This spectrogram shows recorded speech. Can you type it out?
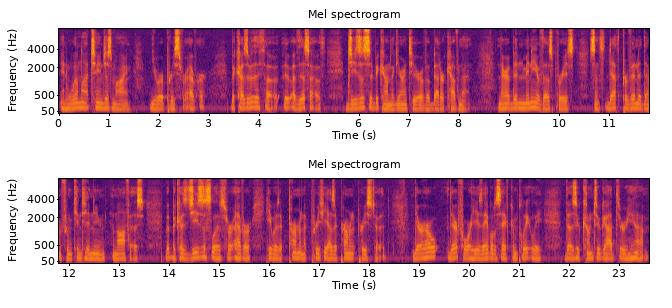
and will not change his mind. You are a priest forever. Because of this, oath, of this oath, Jesus had become the guarantor of a better covenant. And there have been many of those priests since death prevented them from continuing in office. But because Jesus lives forever, he was a permanent priest. He has a permanent priesthood. Therefore, he is able to save completely those who come to God through him,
